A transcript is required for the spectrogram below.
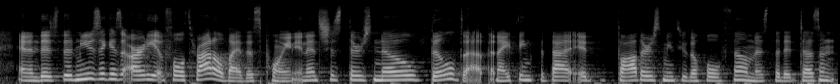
and this the music is already at full throttle by this point, and it's just there's no build up, and I think that that it bothers me through the whole film is that it doesn't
